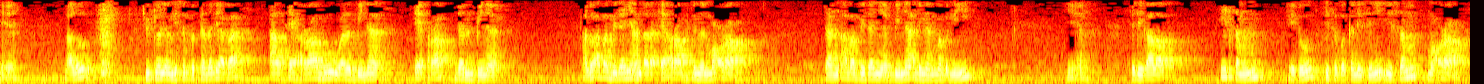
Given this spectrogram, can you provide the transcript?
Ya. Lalu judul yang disebutkan tadi apa? Al-i'rabu wal bina. I'rab dan bina. Lalu apa bedanya antara i'rab dengan mu'rab? Dan apa bedanya bina dengan mabni? Ya. Jadi kalau ism itu disebutkan di sini ism mu'rab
